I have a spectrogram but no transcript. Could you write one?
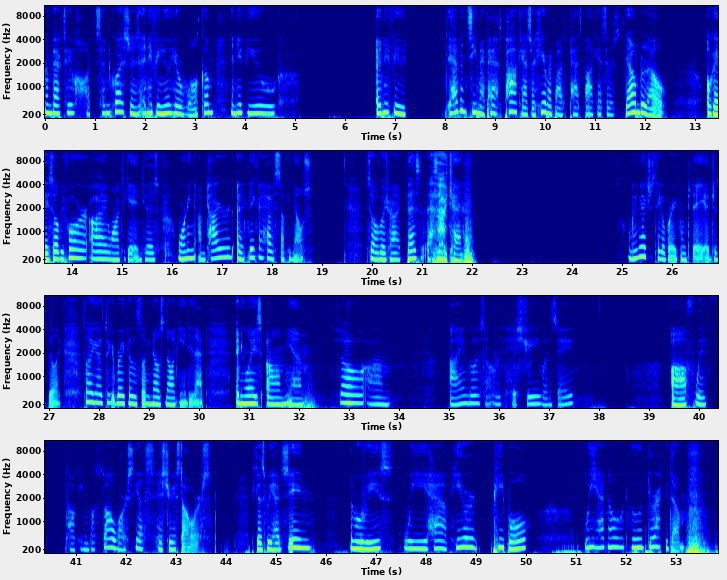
welcome back to Hearts and Questions. And if you're new here, welcome. And if you and if you haven't seen my past podcasts or hear my past podcasts, there's down below. Okay, so before I want to get into this, warning, I'm tired and I think I have a stuffy nose. So I'm gonna try best as I can. Maybe I just take a break from today and just be like, sorry guys, take a break because of stuffy nose. No, I can't do that. Anyways, um, yeah. So, um, I am going to start with History Wednesday. Off with talking about Star Wars. Yes, history of Star Wars. Because we have seen the movies, we have heard people, we had known who directed them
